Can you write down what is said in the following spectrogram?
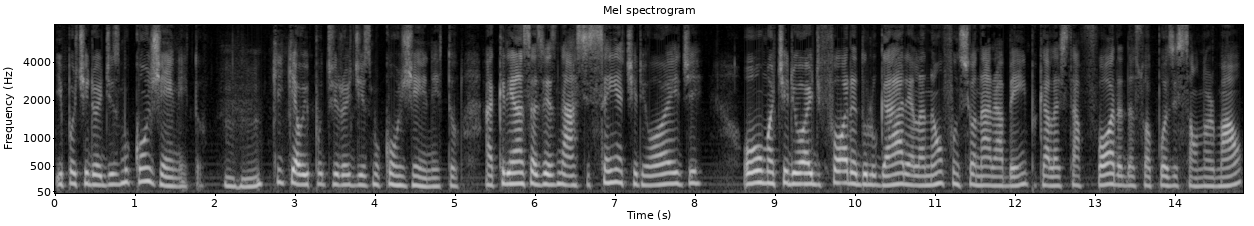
hipotiroidismo congênito. O que, que é o hipotiroidismo congênito? A criança às vezes nasce sem a tireoide, ou uma tireoide fora do lugar, ela não funcionará bem porque ela está fora da sua posição normal,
